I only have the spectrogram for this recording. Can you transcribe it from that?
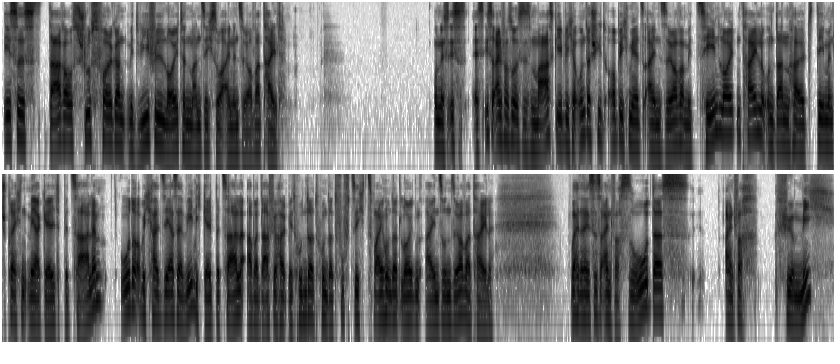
ist es daraus schlussfolgernd, mit wie vielen Leuten man sich so einen Server teilt. Und es ist, es ist einfach so, es ist ein maßgeblicher Unterschied, ob ich mir jetzt einen Server mit 10 Leuten teile und dann halt dementsprechend mehr Geld bezahle oder ob ich halt sehr, sehr wenig Geld bezahle, aber dafür halt mit 100, 150, 200 Leuten einen so einen Server teile. Weil dann ist es einfach so, dass einfach für mich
